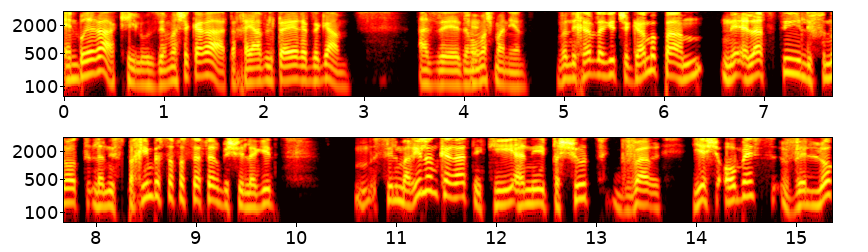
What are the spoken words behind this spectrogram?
אין ברירה כאילו זה מה שקרה אתה חייב לתאר את זה גם. אז אה, זה כן. ממש מעניין. ואני חייב להגיד שגם הפעם נאלצתי לפנות לנספחים בסוף הספר בשביל להגיד סילמרילון קראתי כי אני פשוט כבר יש עומס ולא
